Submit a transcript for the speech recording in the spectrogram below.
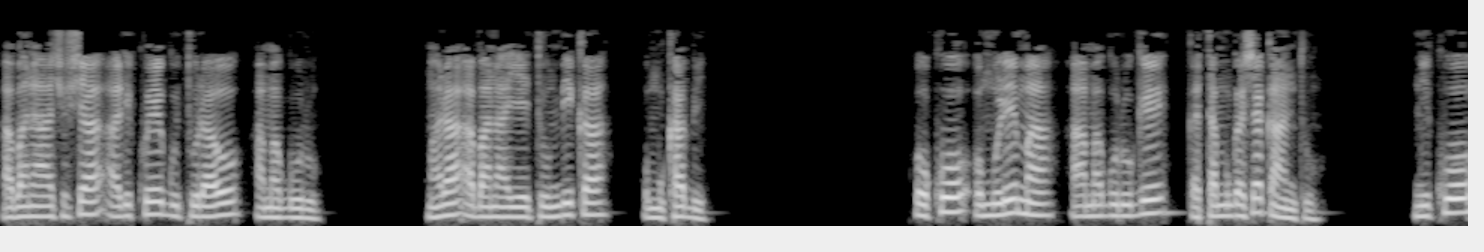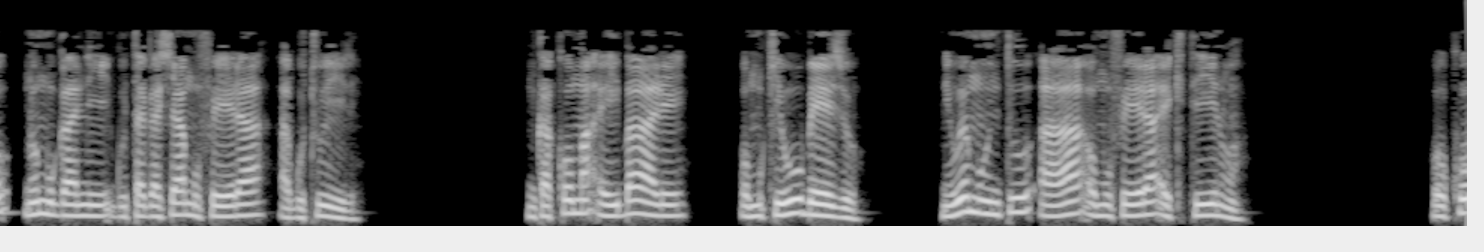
abana ashusha alikweguturao amaguru. Mara abana yetumbika omukabi Okwo omulema amaguruge katamugasha kantu nikwo nomugani gutagasha mufera agutwire nkakoma eibale omukiubezo niwe muntu aa omufera ekitinwa Oko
